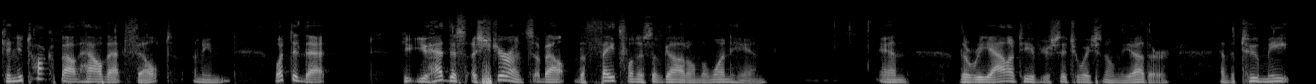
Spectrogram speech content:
can you talk about how that felt? I mean, what did that? You, you had this assurance about the faithfulness of God on the one hand, and the reality of your situation on the other, and the two meet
